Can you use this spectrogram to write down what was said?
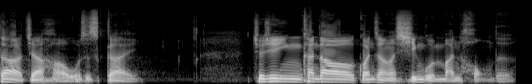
大家好，我是 Sky。最近看到馆长的新闻蛮红的，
